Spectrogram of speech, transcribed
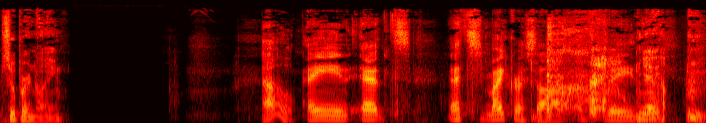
Super annoying. Oh, I mean, it's it's Microsoft. They, they, Yeah.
